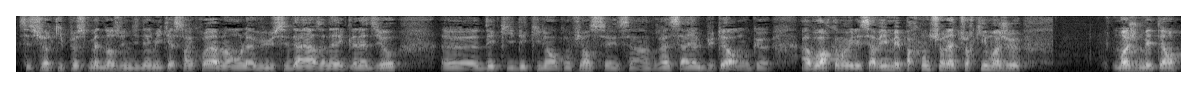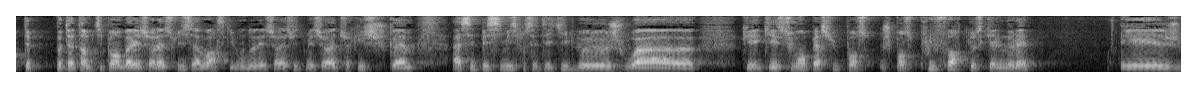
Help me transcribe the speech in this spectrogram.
c'est sûr qu'il peut se mettre dans une dynamique assez incroyable. Hein. On l'a vu ces dernières années avec la Lazio. Euh, dès qu'il dès est en confiance, c'est, un vrai serial buteur. Donc, euh, à voir comment il est servi. Mais par contre, sur la Turquie, moi, je, moi, je m'étais peut-être un petit peu emballé sur la Suisse, à voir ce qu'ils vont donner sur la suite, mais sur la Turquie, je suis quand même assez pessimiste pour cette équipe. que je vois qui est, souvent perçue, je pense, plus forte que ce qu'elle ne l'est. Et je,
